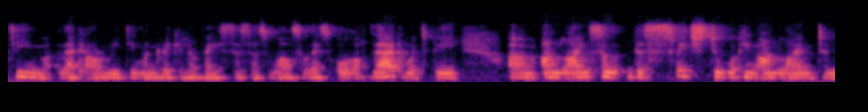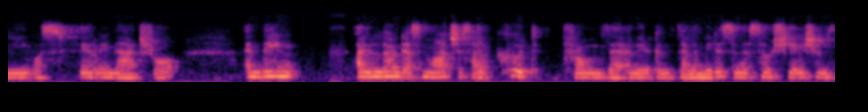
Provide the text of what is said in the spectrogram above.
team that are meeting on regular basis as well. So there's all of that would be um, online. So the switch to working online to me was fairly natural. And then I learned as much as I could from the American Telemedicine Association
